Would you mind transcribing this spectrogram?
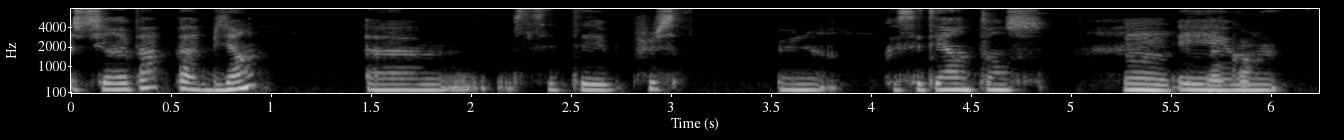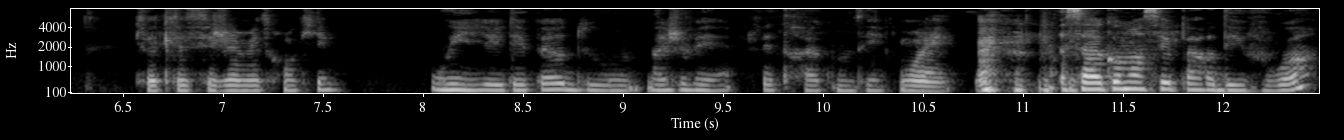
Je dirais pas pas bien, euh, c'était plus une, que c'était intense. Mhm, Et D'accord. euh, Ça te laissait jamais tranquille? Oui, il y a eu des périodes où... Bah, je, vais, je vais te raconter. Ouais. Ça a commencé par des voix,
